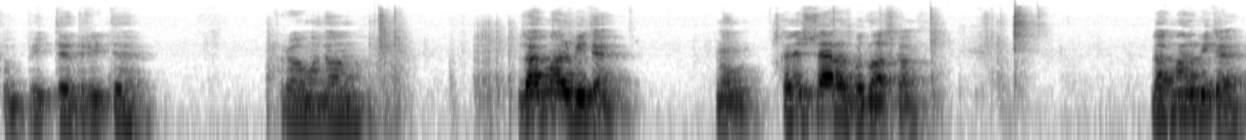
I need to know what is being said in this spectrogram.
То bitte, dritte. Frau, Madame. Sag mal bitte. Ну, скажи ще раз, будь ласка. Mal bitte.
